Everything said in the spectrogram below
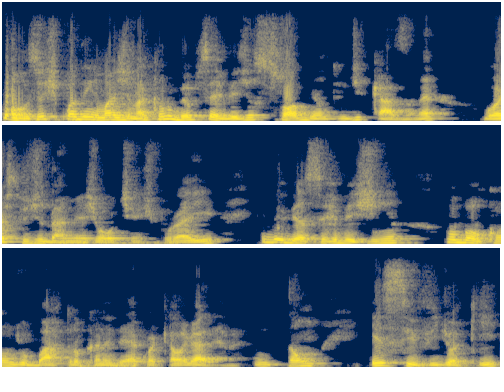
Bom, vocês podem imaginar que eu não bebo cerveja só dentro de casa, né? Gosto de dar minhas voltinhas por aí e beber a cervejinha no balcão de um bar trocando ideia com aquela galera. Então, esse vídeo aqui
